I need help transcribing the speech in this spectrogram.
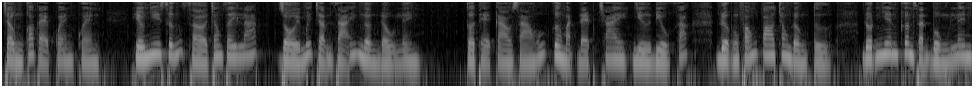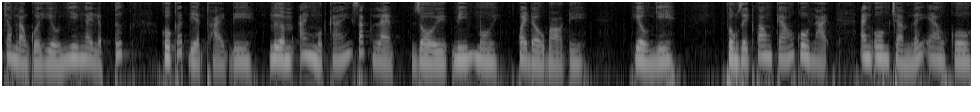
trông có vẻ quen quen. Hiểu Nhi sững sờ trong giây lát, rồi mới chậm rãi ngừng đầu lên. Cơ thể cao giáo, gương mặt đẹp trai như điều khắc, được phóng to trong đồng tử. Đột nhiên cơn giận bùng lên trong lòng của Hiểu Nhi ngay lập tức. Cô cất điện thoại đi, lườm anh một cái sắc lẹm, rồi mím môi, quay đầu bỏ đi. Hiểu Nhi. Phùng Dịch Phong kéo cô lại, anh ôm chầm lấy eo cô.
